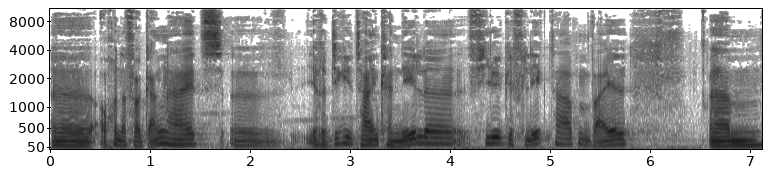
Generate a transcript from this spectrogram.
äh, auch in der Vergangenheit äh, ihre digitalen Kanäle viel gepflegt haben, weil ähm,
